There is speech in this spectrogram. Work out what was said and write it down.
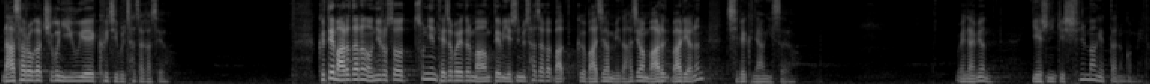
나사로가 죽은 이후에 그 집을 찾아가세요. 그때 마르다는 언니로서 손님 대접해야 될 마음 때문에 예수님을 찾아가 마, 그 맞이합니다. 하지만 마르, 마리아는 집에 그냥 있어요. 왜냐하면 예수님께 실망했다는 겁니다.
